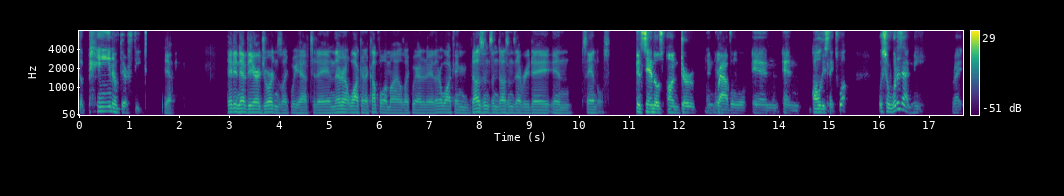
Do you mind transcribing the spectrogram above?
the pain of their feet yeah. They didn't have the Air Jordans like we have today, and they're not walking a couple of miles like we are today. They're walking dozens and dozens every day in sandals. In sandals on dirt and yeah. gravel and and all these things. Well, so what does that mean? Right?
